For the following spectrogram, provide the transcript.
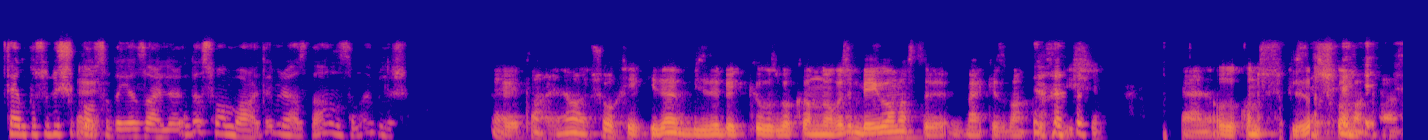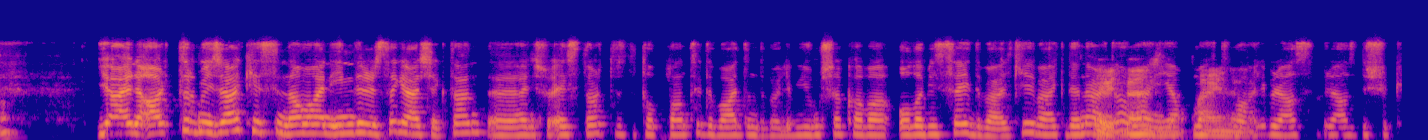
Temposu düşük Evet. olsa da yaz aylarında sonbaharda biraz daha hızlanabilir. Evet aynen. Çok şekilde biz de bekliyoruz bakalım ne olacak. Belli olmaz tabii Merkez Bankası işi. Yani o da konu sürprizi açıklamak lazım. Yani arttırmayacağı kesin ama hani indirirse gerçekten e, hani şu S-400'de toplantıydı Biden'da böyle bir yumuşak hava olabilseydi belki belki denerdi Evet, ama bence hani yapma Aynen. ihtimali biraz biraz düşük.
